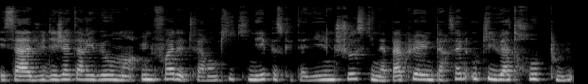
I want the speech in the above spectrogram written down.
et ça a dû déjà t'arriver au moins une fois de te faire enquiquiner parce que t'as dit une chose qui n'a pas plu à une personne ou qui lui a trop plu,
